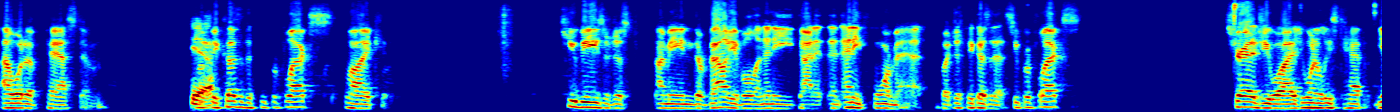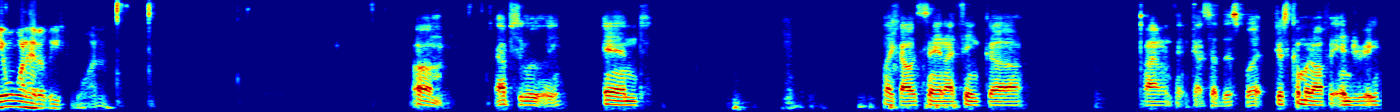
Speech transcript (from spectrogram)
I would have passed him. Yeah, But because of the super flex, like QBs are just I mean, they're valuable in any in any format, but just because of that super flex, strategy wise, you want to at least have you want to have at least one. Um, absolutely. And like I was saying, I think uh, I don't think I said this, but just coming off an injury,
